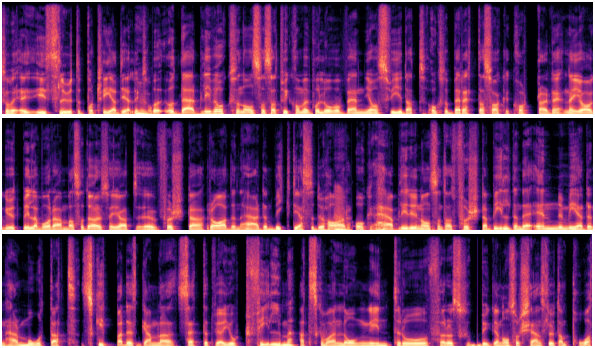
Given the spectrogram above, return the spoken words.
Så I slutet på tredje. Liksom. Mm. Och, och, där blir vi också någonstans att vi kommer få lov att vänja oss vid att också berätta saker kortare. När jag utbildar våra ambassadörer säger jag att eh, första raden är den viktigaste du har. Mm. Och här blir det ju någonstans att första bilden, det är ännu mer den här mot att skippa det gamla sättet vi har gjort film. Att det ska vara en lång intro för att bygga någon sorts känsla, utan på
